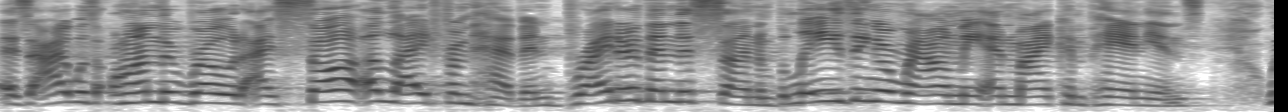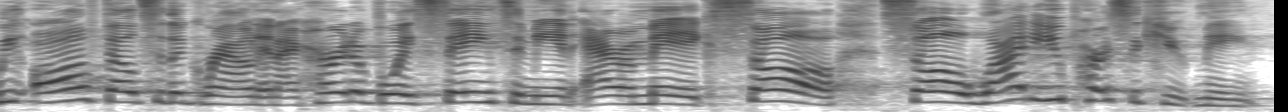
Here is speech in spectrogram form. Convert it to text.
as I was on the road, I saw a light from heaven, brighter than the sun, blazing around me and my companions. We all fell to the ground, and I heard a voice saying to me in Aramaic, Saul, Saul, why do you persecute me?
